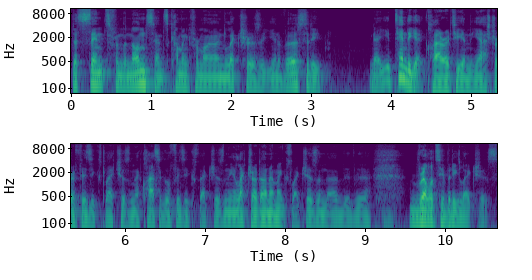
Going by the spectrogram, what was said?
the sense from the nonsense coming from my own lecturers at university. Know, you tend to get clarity in the astrophysics lectures and the classical physics lectures and the electrodynamics lectures and the, the, the relativity lectures.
